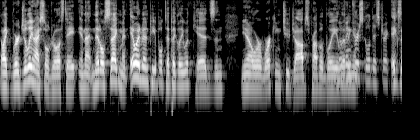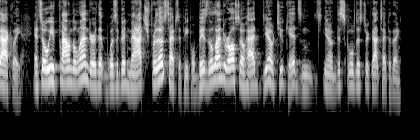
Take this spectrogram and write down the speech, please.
like where Julie and I sold real estate in that middle segment, it would have been people typically with kids and you know, or working two jobs probably Moving living for in school district. Exactly. And so we found a lender that was a good match for those types of people because the lender also had, you know, two kids and, you know, this school district, that type of thing.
